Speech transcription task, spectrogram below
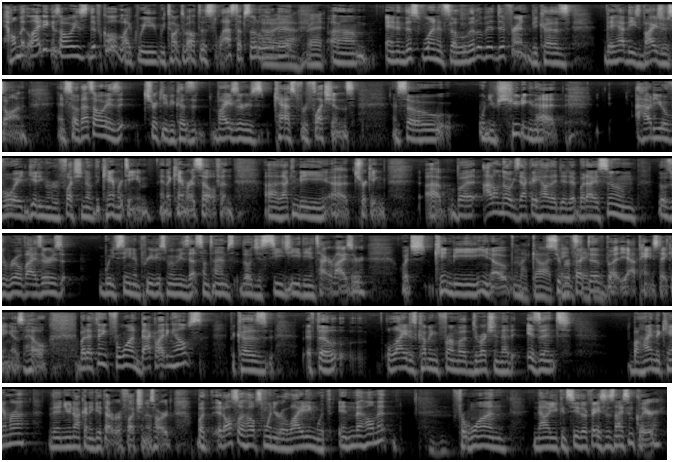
helmet lighting is always difficult. Like we we talked about this last episode a little Oh, bit. yeah, right. um, and in this one, it's a little bit different because they have these visors on. And so that's always tricky because visors cast reflections. And so when you're shooting that, how do you avoid getting a reflection of the camera team and the camera itself? And uh, that can be uh, tricking. Uh, but I don't know exactly how they did it, but I assume those are real visors. We've seen in previous movies that sometimes they'll just CG the entire visor, which can be, you know, Oh my God, super effective, but yeah, painstaking as hell. But I think for one, backlighting helps because if the light is coming from a direction that isn't behind the camera, then you're not going to get that reflection as hard. But it also helps when you're lighting within the helmet. For one, now you can see their faces nice and clear,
